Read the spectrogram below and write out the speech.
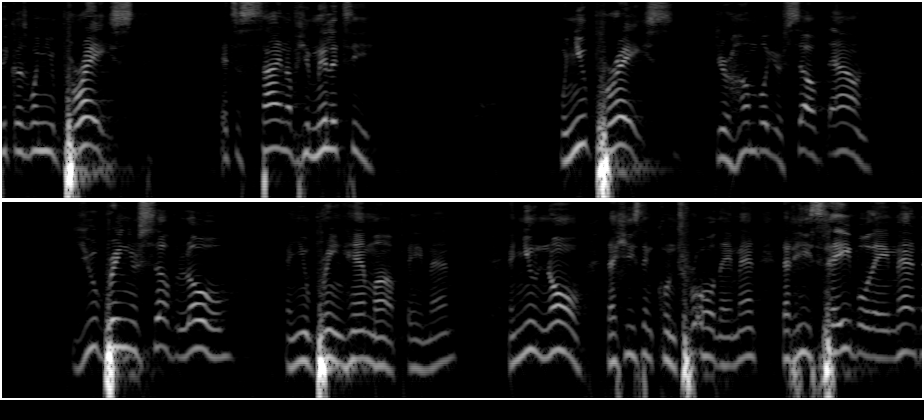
Because when you praise, it's a sign of humility. When you praise, you humble yourself down. You bring yourself low and you bring him up. Amen. And you know that he's in control, amen. That he's able, amen.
